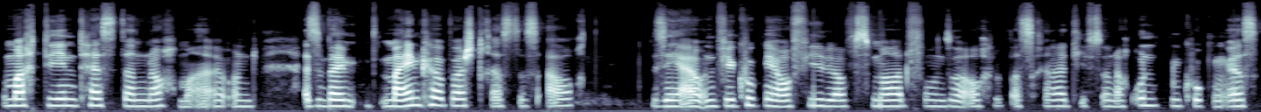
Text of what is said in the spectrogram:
und macht den Test dann nochmal. Und also bei mein Körper stresst es auch sehr und wir gucken ja auch viel auf Smartphone, so auch was relativ so nach unten gucken ist.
